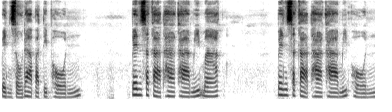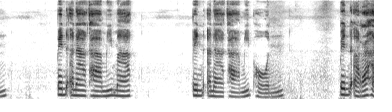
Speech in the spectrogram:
เป็นโสดาปฏิผล เป็นสกทาคามิมรรคเป็นสกทาคามิผล เป็นอนาคามิมรรคเป็นอนาคามิผล เป็นอรหั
